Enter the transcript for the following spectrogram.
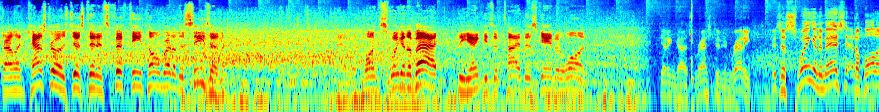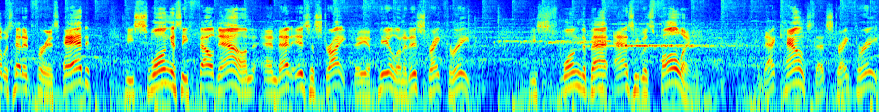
Starlin Castro has just hit his 15th home run of the season. And with one swing of the bat, the Yankees have tied this game at one. Getting guys rested and ready. There's a swing and a miss at a ball that was headed for his head. He swung as he fell down, and that is a strike. They appeal, and it is strike three. He swung the bat as he was falling, and that counts. That's strike three.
